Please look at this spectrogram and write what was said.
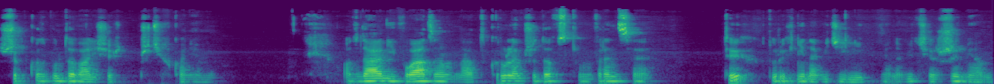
szybko zbuntowali się przeciwko niemu. Oddali władzę nad królem żydowskim w ręce tych, których nienawidzili, mianowicie Rzymian.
